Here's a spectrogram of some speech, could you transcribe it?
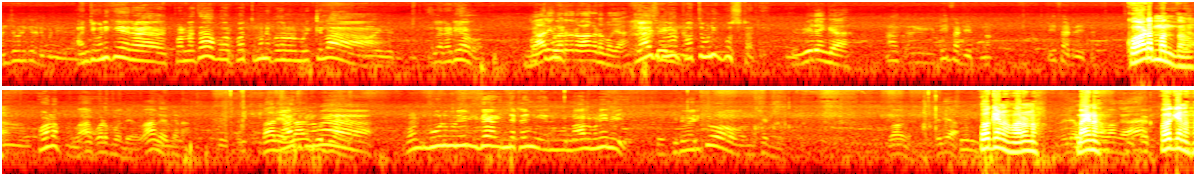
அஞ்சு மணிக்கு ரெடி பண்ணிடுறேன் அஞ்சு மணிக்கு ர- பண்ணதா ஒரு பத்து மணி பதினொரு மணிக்கெல்லாம் எல்லாம் ரெடி ஆகும். நாளைக்கு வரதுன்னு வாங்க நமக்கு ஞாயிற்றுக்கிழமை பத்து மணிக்கு போய் ஸ்டார்ட் வீடு எங்க? டீ ஃபேக்ட்ரிண்ணா டீ ஃபேக்ட்ரி கோடம்பன் தான் போனப்போ வாங்க ஞாயிற்றுக்கிழமை ரெண்டு மூணு மணி வரைக்கும் இதே இந்த டைம் நாலு மணி வை. இது வரைக்கும் ஓகேண்ணா வரோண்ணா. பாய்ண்ணா ஓகேண்ணா.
